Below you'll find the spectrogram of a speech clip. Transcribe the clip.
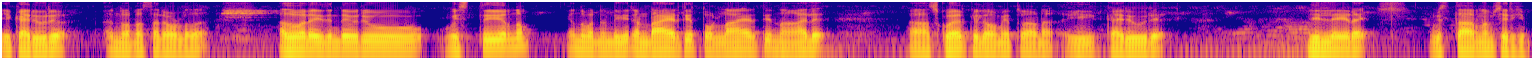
ഈ കരൂര് എന്ന് പറഞ്ഞ സ്ഥലമുള്ളത്. അതുപോലെ ഇതിന്റെ ഒരു വിസ്തീർണം എന്ന് പറഞ്ഞിട്ടുണ്ടെങ്കിൽ രണ്ടായിരത്തി തൊള്ളായിരത്തി നാല് സ്ക്വയർ കിലോമീറ്ററാണ് ഈ കരൂര് ജില്ലയുടെ വിസ്താരണം ശരിക്കും.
